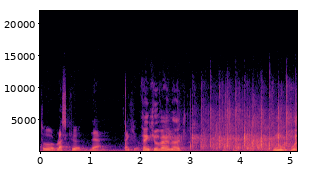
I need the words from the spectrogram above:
to rescue them. Thank you. Thank you very much. Mmh, ouais.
